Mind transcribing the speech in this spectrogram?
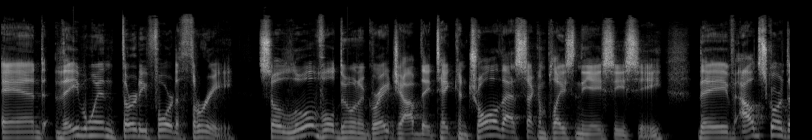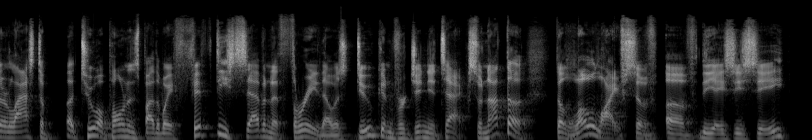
And they win 34 to 3. So Louisville doing a great job. They take control of that second place in the ACC. They've outscored their last uh, two opponents, by the way, 57 to 3. That was Duke and Virginia Tech. So not the the low lifes of, of the ACC,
